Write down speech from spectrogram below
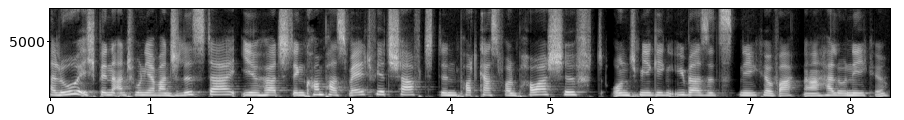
Hallo, ich bin Antonia Evangelista. Ihr hört den Kompass Weltwirtschaft, den Podcast von PowerShift und mir gegenüber sitzt Neke Wagner. Hallo Neke.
